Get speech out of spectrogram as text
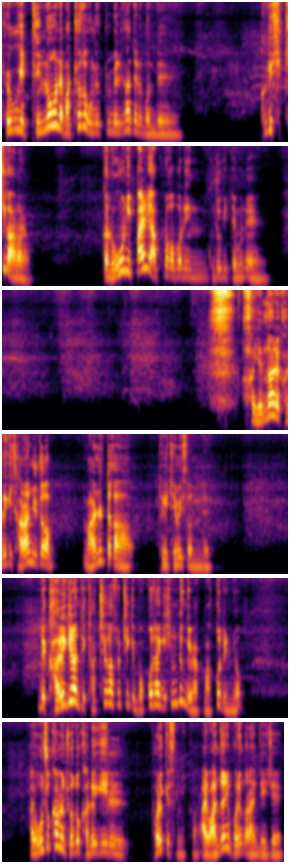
결국에 딜로운에 맞춰서 공격 준비를 해야 되는 건데 그게 쉽지가 않아요. 그러니까 로운이 빨리 앞으로 가버린 구조기 때문에. 아, 옛날에 가르기 잘한 유저가 많을 때가 되게 재밌었는데. 근데 가르기란 덱 자체가 솔직히 먹고 살기 힘든 게 맞, 맞거든요? 아니, 오죽하면 저도 가르기를 버렸겠습니까? 아니 완전히 버린 건 아닌데 이제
